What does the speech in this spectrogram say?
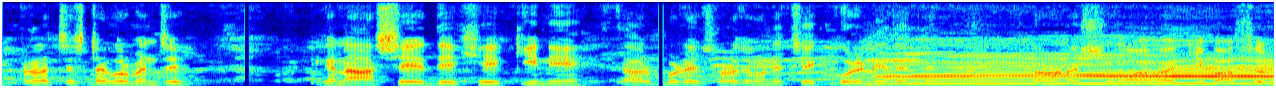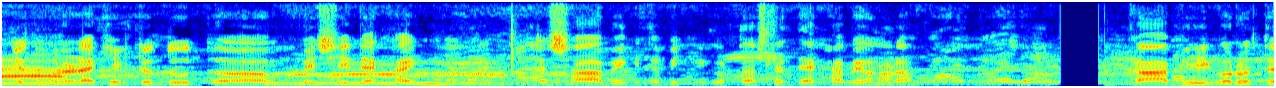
আপনারা চেষ্টা করবেন যে এখানে আসে, দেখে, কিনে, তারপরে সরজমানে চেক করে নিয়ে যেতে কারণ অনেক সময় হয় কি, বাছরকে ধরে রাখি একটু দুধ বেশি দেখায়। এটা স্বাভাবিক, এটা বিক্রি করতে আসলে দেখাবে ওনারা। গাভী গরুতে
